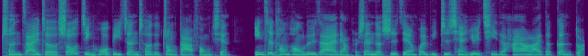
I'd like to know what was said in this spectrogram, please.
存在着收紧货币政策的重大风险。因此，通膨率在两 percent 的时间会比之前预期的还要来得更短。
